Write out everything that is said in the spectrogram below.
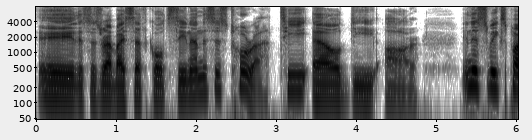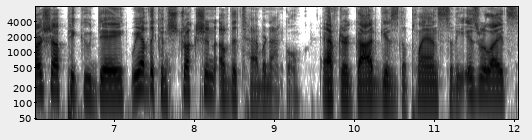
Hey, this is Rabbi Seth Goldstein, and this is Torah, TLDR. In this week's Parsha Pikudei, we have the construction of the tabernacle. After God gives the plans to the Israelites,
